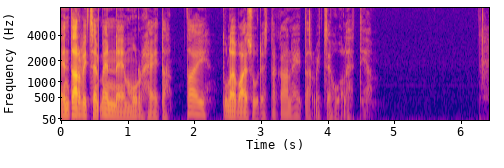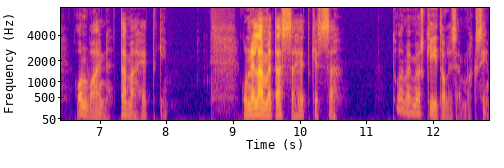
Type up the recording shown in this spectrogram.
En tarvitse menneen murheita tai Tulevaisuudestakaan ei tarvitse huolehtia. On vain tämä hetki. Kun elämme tässä hetkessä, tulemme myös kiitollisemmaksi.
